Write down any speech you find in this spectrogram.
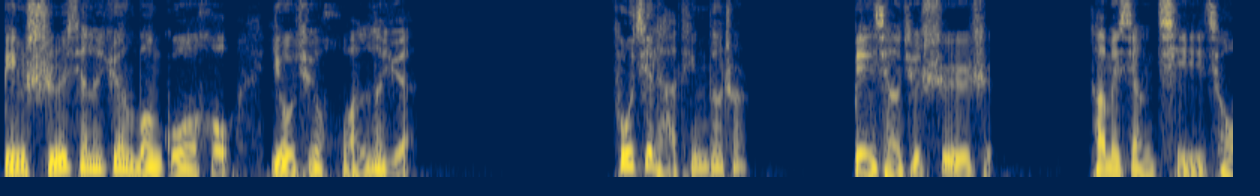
并实现了愿望过后，又去还了愿。夫妻俩听到这儿，便想去试试。他们想祈求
